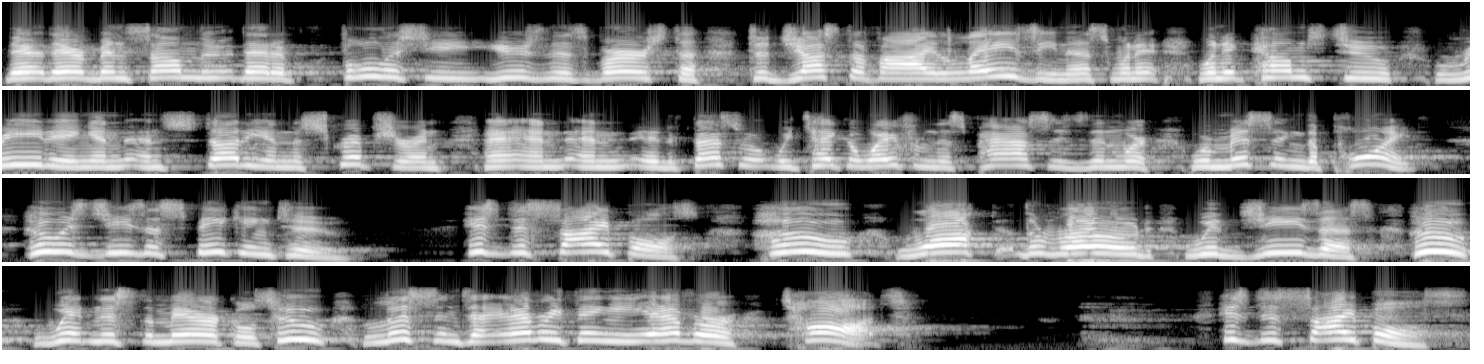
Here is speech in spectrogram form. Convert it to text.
There, there have been some that have foolishly used this verse to, to justify laziness when it, when it comes to reading and, and studying the Scripture. And, and, and if that's what we take away from this passage, then we're, we're missing the point. Who is Jesus speaking to? His disciples. Who walked the road with Jesus? Who witnessed the miracles? Who listened to everything he ever taught? His disciples.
